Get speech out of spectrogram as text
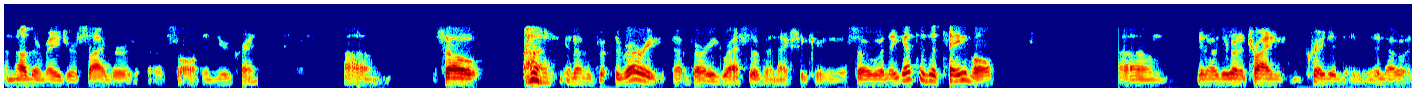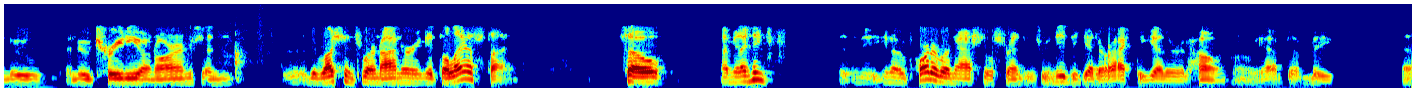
another major cyber assault in Ukraine. Um, so, you know, very uh, very aggressive in executing it. So when they get to the table, um, you know, they're going to try and create a you know a new a new treaty on arms, and the Russians weren't honoring it the last time. So, I mean, I think you know, part of our national strength is we need to get our act together at home. We have to be, uh,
